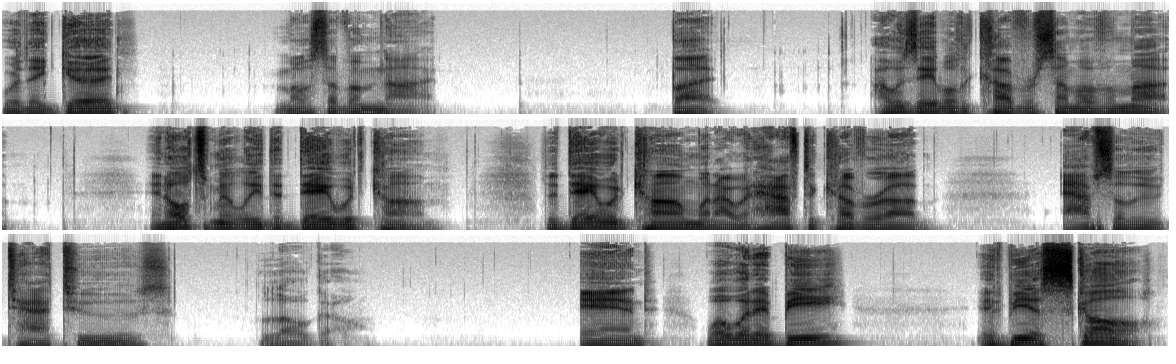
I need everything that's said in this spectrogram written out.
Were they good? Most of them not. But I was able to cover some of them up. And ultimately, the day would come. The day would come when I would have to cover up Absolute Tattoos logo. And what would it be? It'd be a skull.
